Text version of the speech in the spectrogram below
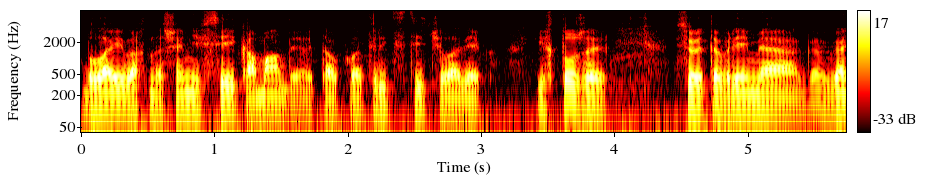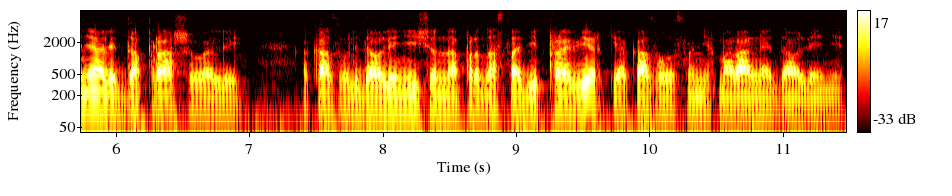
была и в отношении всей команды, это около 30 человек. Их тоже все это время гоняли, допрашивали, оказывали давление еще на, на стадии проверки, оказывалось на них моральное давление.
